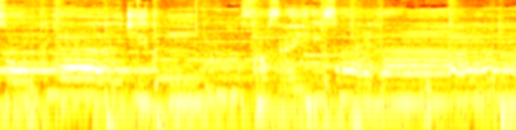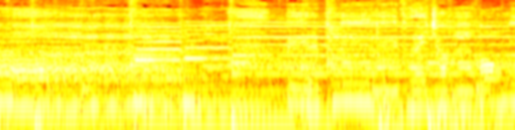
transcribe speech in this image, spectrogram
សូមផ្ញើជីវិតស្រស់ស្រីស្នេហាពេលភ្លឺថ្ងៃឆាប់បងលា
